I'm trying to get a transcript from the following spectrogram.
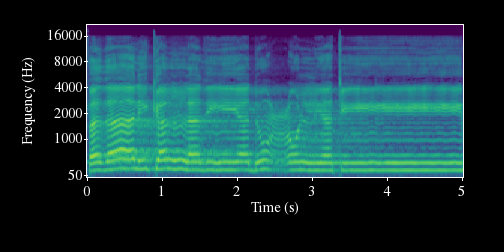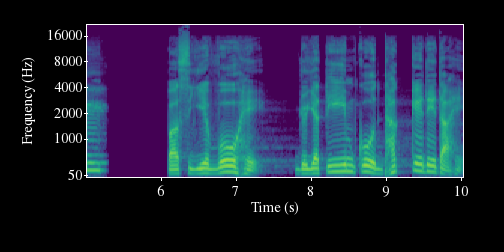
فذلك الذي يدع اليتيم۔ پس یہ وہ ہے جو یتیم کو دھکے دیتا ہے۔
